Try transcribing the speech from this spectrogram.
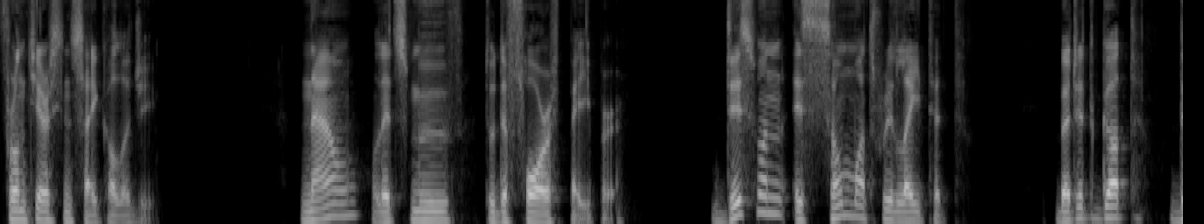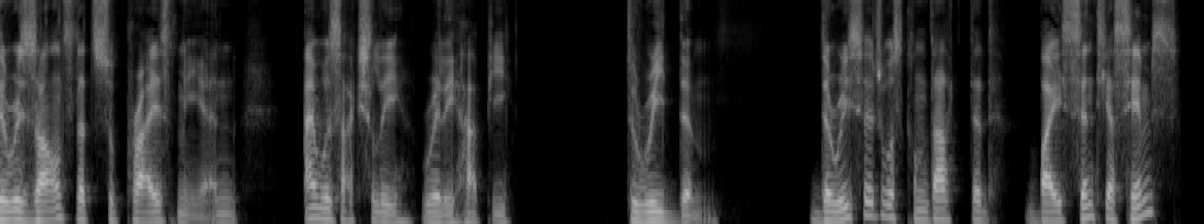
Frontiers in Psychology. Now let's move to the fourth paper. This one is somewhat related, but it got the results that surprised me, and I was actually really happy to read them. The research was conducted by Cynthia Sims,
